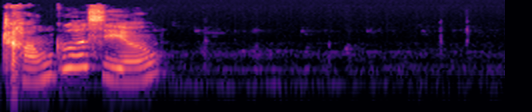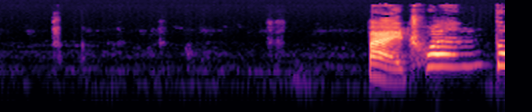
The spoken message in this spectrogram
长歌行，百川东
